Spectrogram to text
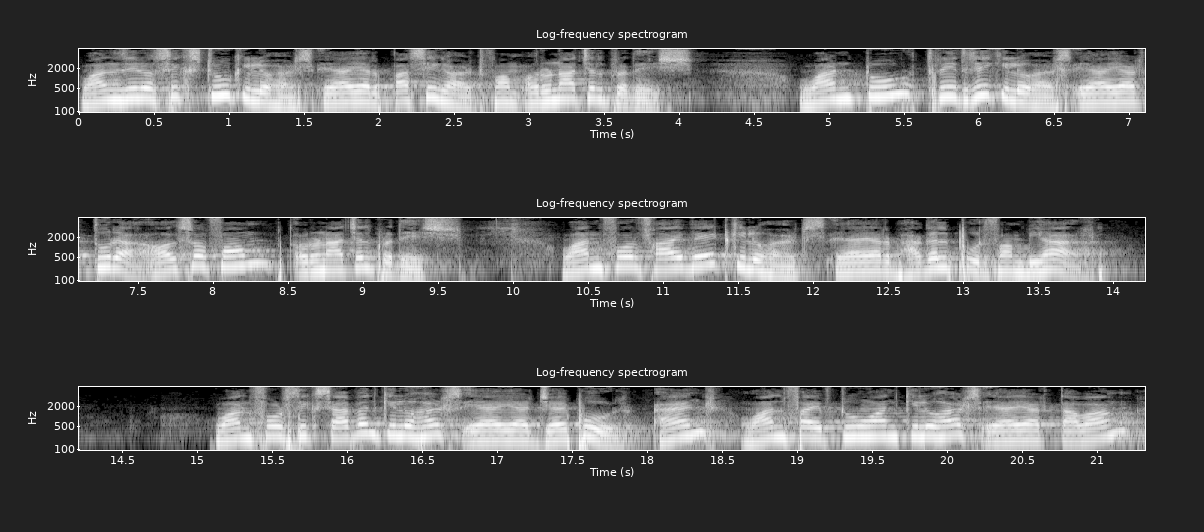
1062 kHz AIR Pasighat from Arunachal Pradesh, 1233 kilohertz. AIR Tura also from Arunachal Pradesh, 1458 kilohertz. AIR Bhagalpur from Bihar, 1467 kilohertz. AIR Jaipur. And 1521 kilohertz. AIR Tawang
